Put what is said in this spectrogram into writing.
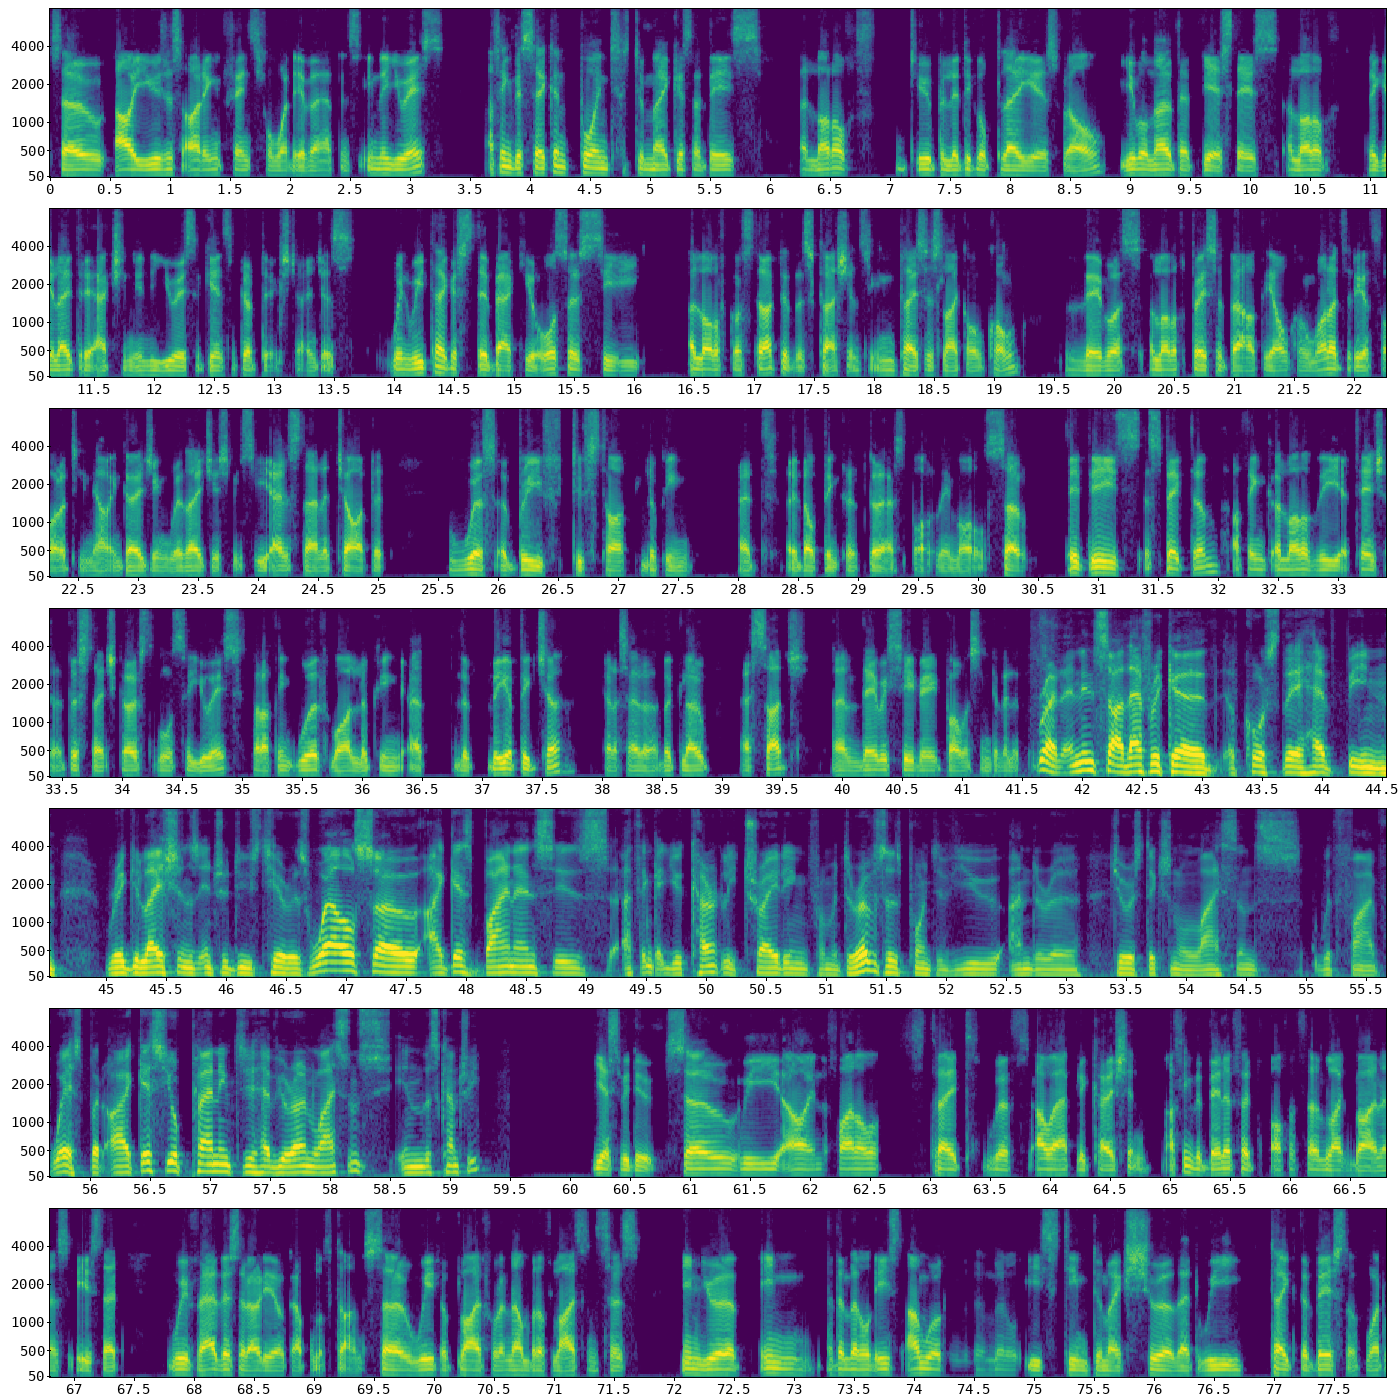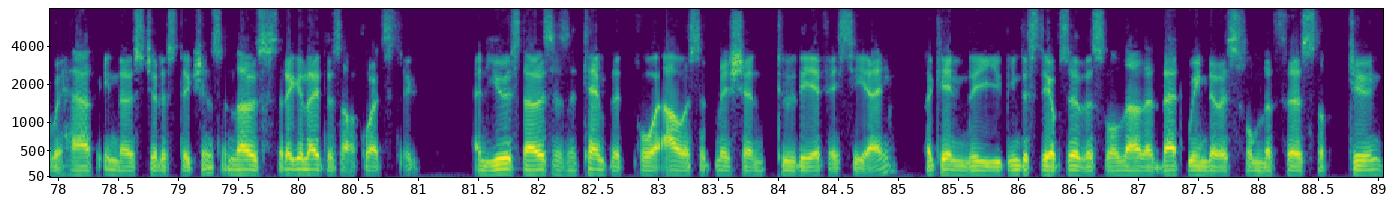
So our users are ring fenced for whatever happens in the US. I think the second point to make is that there's a lot of geopolitical play as well. You will know that, yes, there's a lot of regulatory action in the US against the crypto exchanges. When we take a step back, you also see a lot of constructive discussions in places like Hong Kong, there was a lot of press about the Hong Kong Monetary Authority now engaging with HSBC and Standard Chartered with a brief to start looking at adopting crypto as part of their models. So it is a spectrum. I think a lot of the attention at this stage goes towards the US, but I think worthwhile looking at the bigger picture, can I say the, the globe as such, and there they receive very promising developments. Right, and in South Africa, of course, there have been regulations introduced here as well. So I guess Binance is, I think you're currently trading from a derivatives point of view under a jurisdictional license with Five West. But I guess you're planning to have your own license in this country? Yes, we do. So we are in the final state with our application. I think the benefit of a firm like Binance is that we've had this rodeo a couple of times. So we've applied for a number of licenses in Europe, in the Middle East. I'm working with the Middle East team to make sure that we take the best of what we have in those jurisdictions, and those regulators are quite strict, and use those as a template for our submission to the FSCA. Again, the industry observers will know that that window is from the 1st of June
